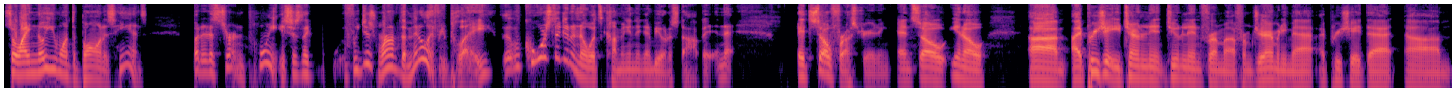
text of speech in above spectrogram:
So I know you want the ball in his hands. But at a certain point, it's just like if we just run up the middle every play, of course they're going to know what's coming and they're going to be able to stop it. And that, it's so frustrating. And so, you know, um, I appreciate you tuning in, tuning in from uh, from Germany, Matt. I appreciate that. Um,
